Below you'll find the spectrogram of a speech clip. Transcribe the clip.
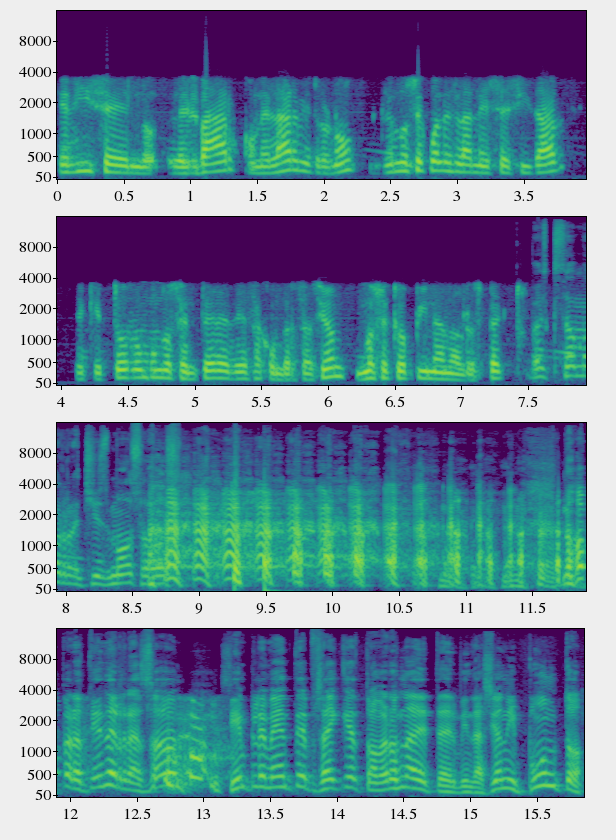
qué dice el, el VAR con el árbitro, ¿no? Yo no sé cuál es la necesidad de que todo el mundo se entere de esa conversación. No sé qué opinan al respecto. Es que somos rechismosos. No, pero tienes razón. Simplemente pues hay que tomar una determinación y punto.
